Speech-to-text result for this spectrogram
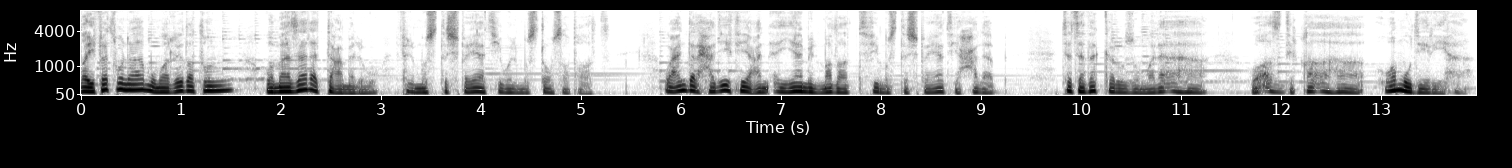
ضيفتنا ممرضة وما زالت تعمل. في المستشفيات والمستوصفات. وعند الحديث عن أيام مضت في مستشفيات حلب تتذكر زملائها وأصدقائها ومديريها.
